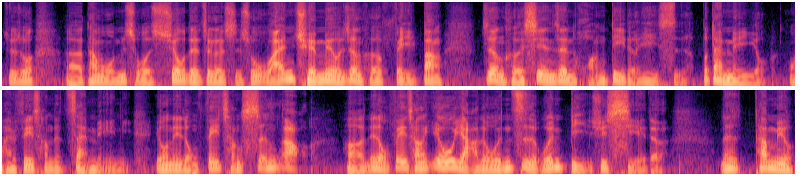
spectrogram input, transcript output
就是说，呃，他们我们所修的这个史书完全没有任何诽谤任何现任皇帝的意思，不但没有，我还非常的赞美你，用那种非常深奥。啊，那种非常优雅的文字文笔去写的，那他没有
